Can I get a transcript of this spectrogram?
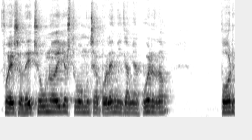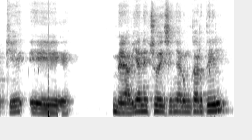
fue eso. De hecho, uno de ellos tuvo mucha polémica, me acuerdo, porque eh, me habían hecho diseñar un cartel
